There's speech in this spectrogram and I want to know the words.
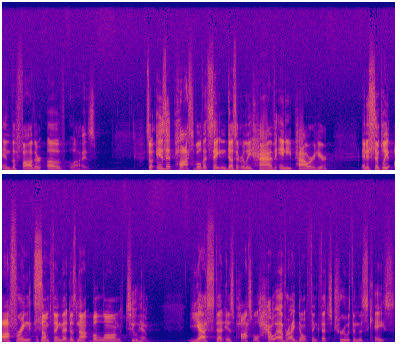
and the father of lies. So, is it possible that Satan doesn't really have any power here and is simply offering something that does not belong to him? Yes, that is possible. However, I don't think that's true within this case.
